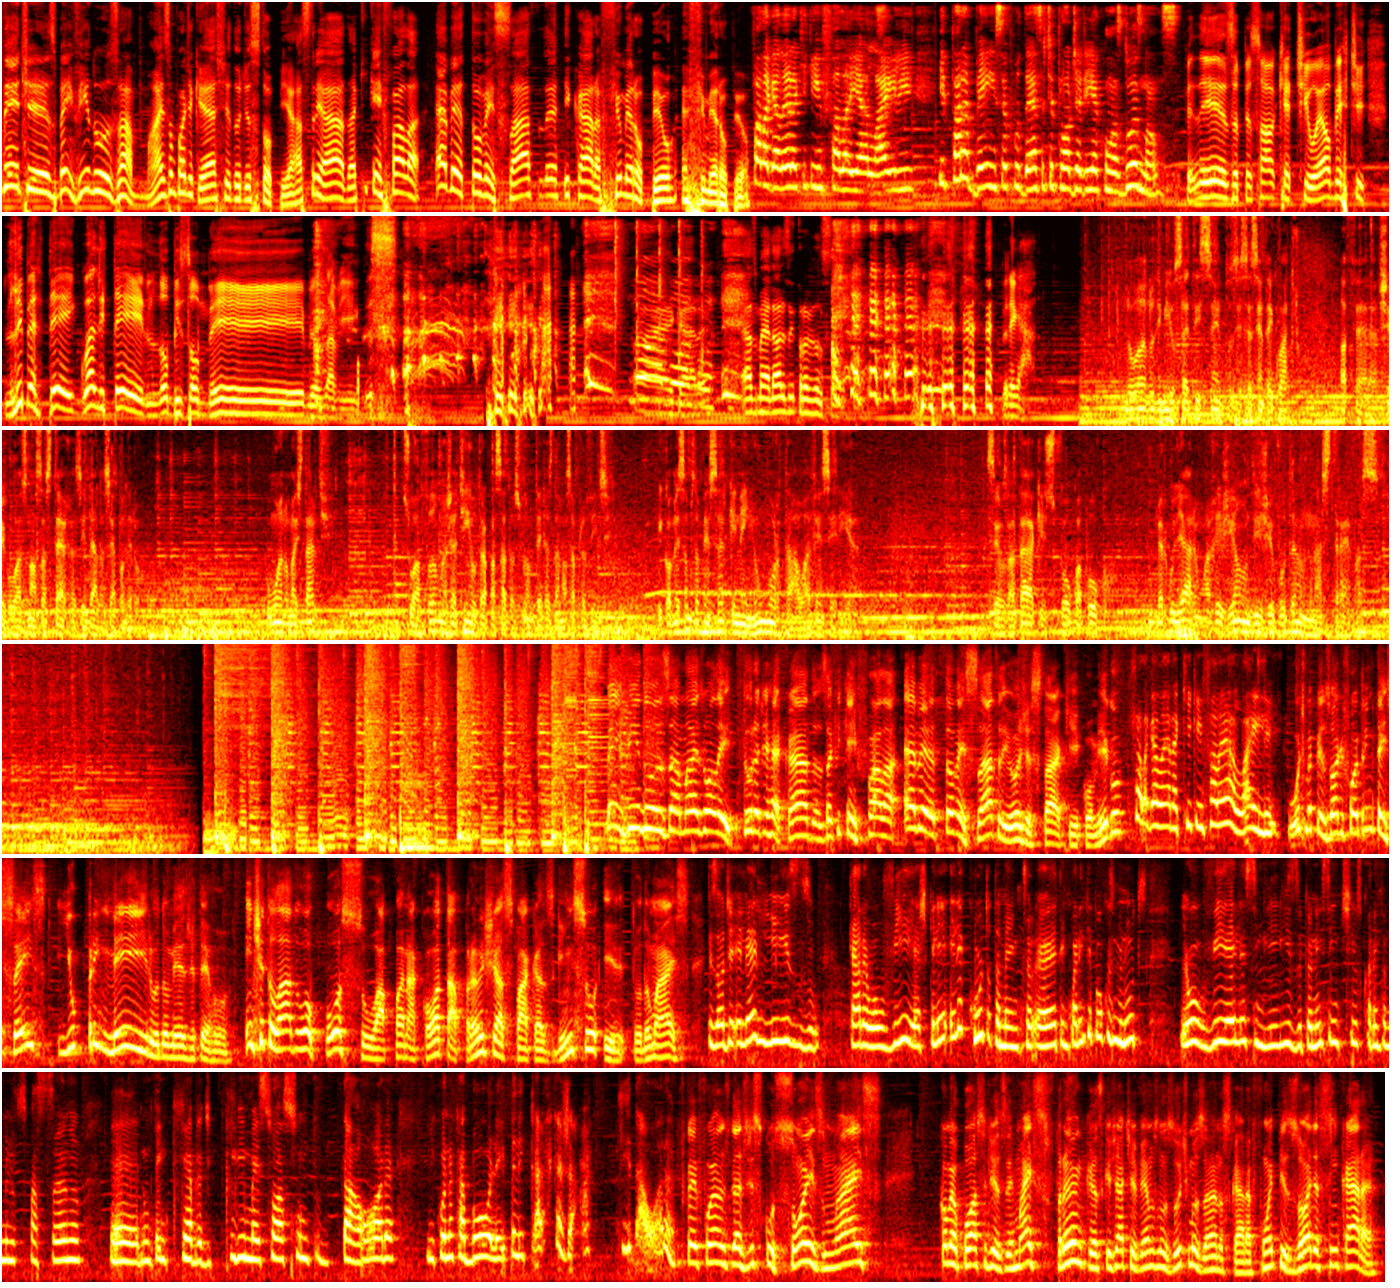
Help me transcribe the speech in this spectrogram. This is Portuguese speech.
Ouvintes! Bem-vindos a mais um podcast do Distopia Rastreada. Aqui quem fala é Beethoven Sattler. E cara, filme europeu é filme europeu. Fala galera, aqui quem fala é a Laile. E parabéns, se eu pudesse, eu te aplaudiria com as duas mãos. Beleza, pessoal, aqui é tio Elbert. Liberté, igualité, lobisomem, meus amigos. Boa, Ai, boa, cara. boa. É as melhores introduções. Obrigado. No ano de 1764, a fera chegou às nossas terras e dela se apoderou. Um ano mais tarde, sua fama já tinha ultrapassado as fronteiras da nossa província. E começamos a pensar que nenhum mortal a venceria. Seus ataques, pouco a pouco, mergulharam a região de Jevudan nas trevas. Bem-vindos a mais uma leitura de recados. Aqui quem fala é Beethoven Sattler e hoje está aqui comigo. Fala galera, aqui quem fala é a Laile. O último episódio foi o 36 e o primeiro do mês de terror. Intitulado O Poço, a Panacota, a Prancha, as Facas Guinso e tudo mais. O episódio, ele é liso. Cara, eu ouvi, acho que ele, ele é curto também, é, tem 40 e poucos minutos. Eu ouvi ele assim, liso, que eu nem senti os 40 minutos passando. É, não tem quebra de clima, é só assunto da hora. E quando acabou, eu olhei e falei, caraca, já, que da hora. Foi foi uma das discussões mais, como eu posso dizer, mais francas que já tivemos nos últimos anos, cara. Foi um episódio assim, cara,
